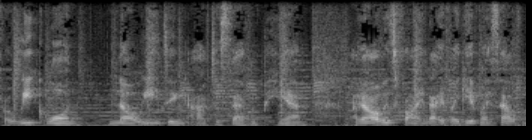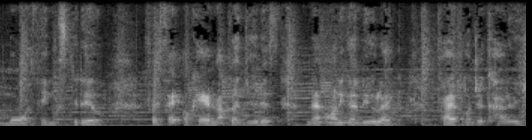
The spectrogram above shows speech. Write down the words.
for week one no eating after 7 p.m. I always find that if I give myself more things to do, if I say, okay, I'm not gonna do this, and I'm only gonna do like 500 calories,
